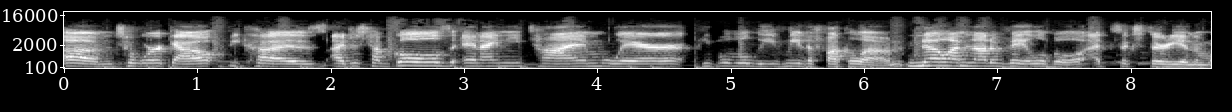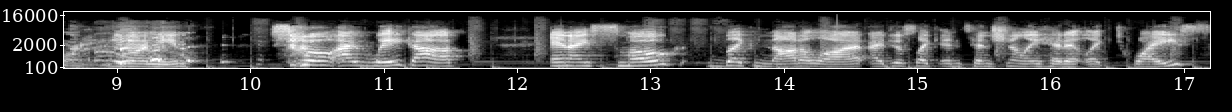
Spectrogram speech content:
um, to work out because I just have goals and I need time where people will leave me the fuck alone. No, I'm not available at 6:30 in the morning. You know what I mean? so I wake up and I smoke like not a lot. I just like intentionally hit it like twice.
